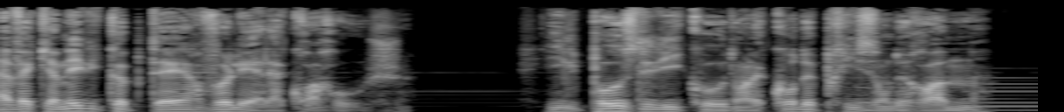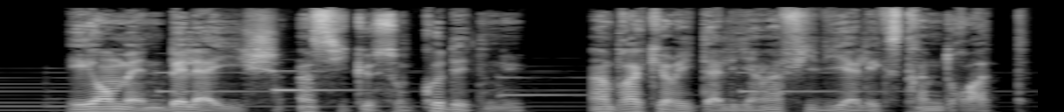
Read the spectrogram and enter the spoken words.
avec un hélicoptère volé à la Croix-Rouge. Il pose l'hélico dans la cour de prison de Rome et emmène Belaïch ainsi que son codétenu, un braqueur italien affilié à l'extrême droite,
